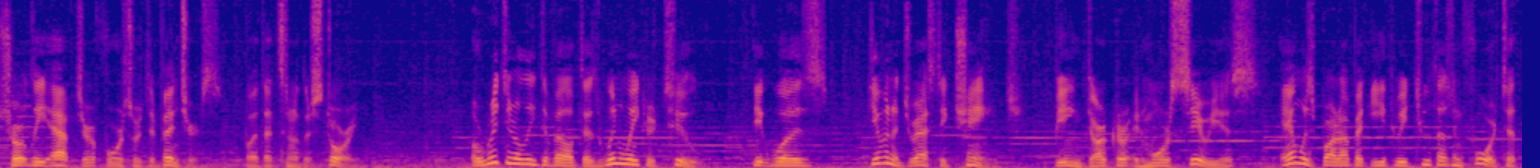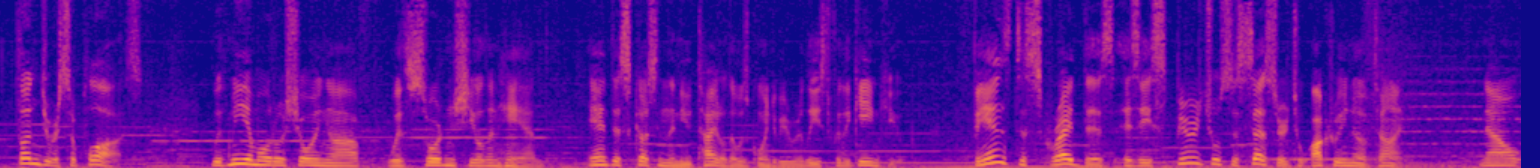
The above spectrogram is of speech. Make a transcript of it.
shortly after Four Swords Adventures, but that's another story. Originally developed as Wind Waker 2, it was given a drastic change, being darker and more serious, and was brought up at E3 2004 to thunderous applause, with Miyamoto showing off with sword and shield in hand and discussing the new title that was going to be released for the GameCube. Fans described this as a spiritual successor to Ocarina of Time. Now,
